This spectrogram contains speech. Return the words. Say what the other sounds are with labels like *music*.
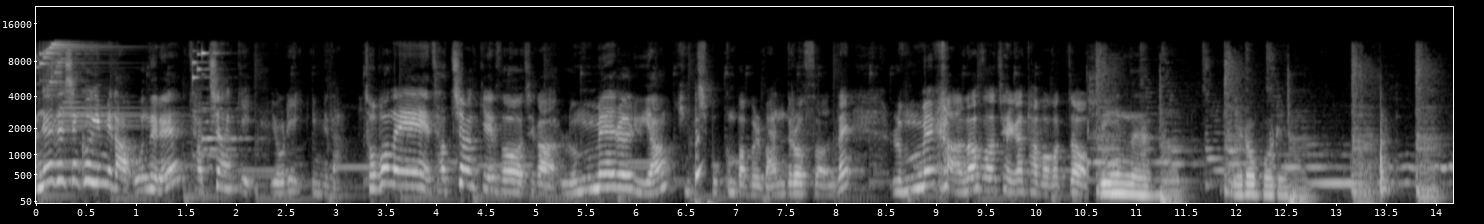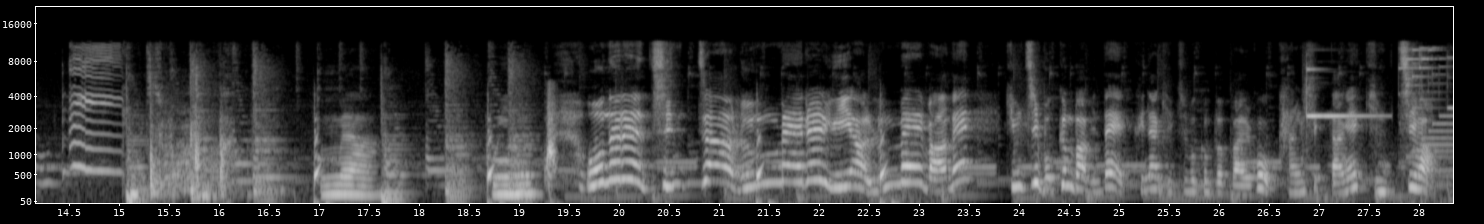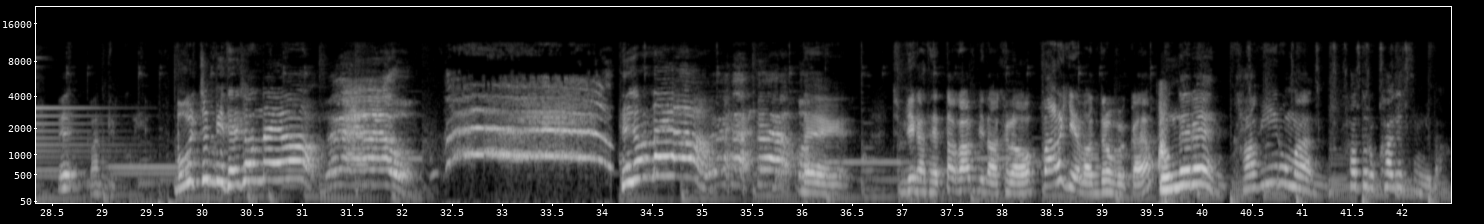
안녕하세요 신쿡입니다. 오늘은 자취한끼 요리입니다. 저번에 자취한끼에서 제가 룸메를 위한 김치볶음밥을 만들었었는데 룸메가 안 와서 제가 다 먹었죠? 주인을 잃어버린 김치볶음밥. 룸메야 부인이 오늘은 진짜 룸메를 위한 룸메만의 김치볶음밥인데 그냥 김치볶음밥 말고 강식당의 김치밥을 만들 거예요 먹을 준비 되셨나요? 되셨나요? 네 준비가 됐다고 합니다 그럼 빠르게 만들어 볼까요? 오늘은 가위로만 하도록 하겠습니다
